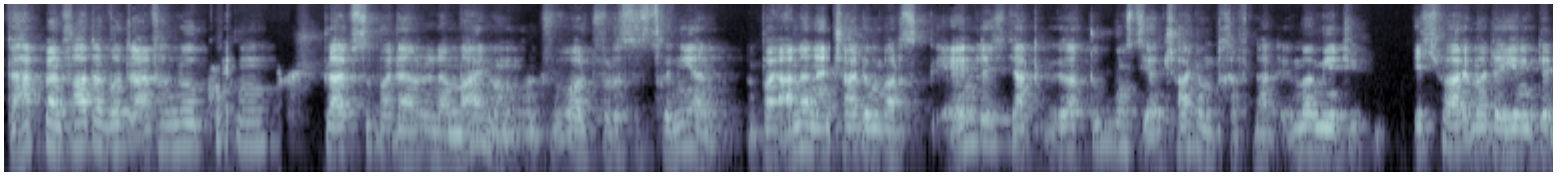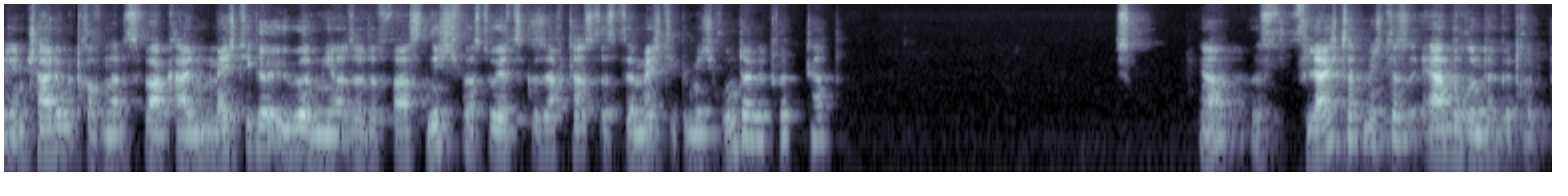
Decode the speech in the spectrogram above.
da hat mein Vater wollte einfach nur gucken, bleibst du bei deiner Meinung und wollte würdest es trainieren. Und bei anderen Entscheidungen war das ähnlich. Er hat gesagt, du musst die Entscheidung treffen. Hat immer mir die, ich war immer derjenige, der die Entscheidung getroffen hat. Es war kein Mächtiger über mir. Also das war es nicht, was du jetzt gesagt hast, dass der Mächtige mich runtergedrückt hat. Ja, das, vielleicht hat mich das Erbe runtergedrückt.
